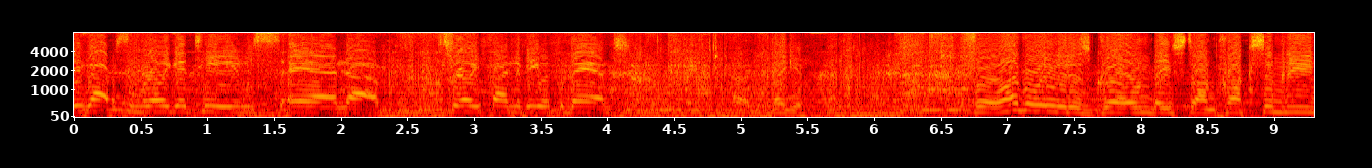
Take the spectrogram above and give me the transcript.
we've got some really good teams, and um, it's really fun to be with the band. Thank you. For a rivalry that has grown based on proximity,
